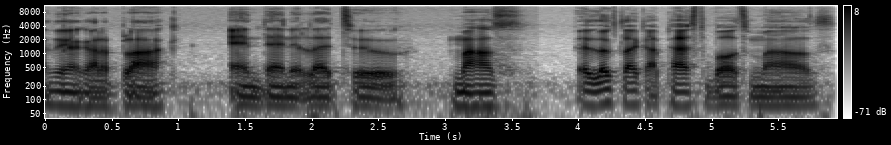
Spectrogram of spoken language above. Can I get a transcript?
I think I got a block, and then it led to Miles. It looked like I passed the ball to Miles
